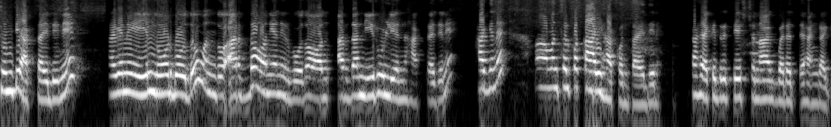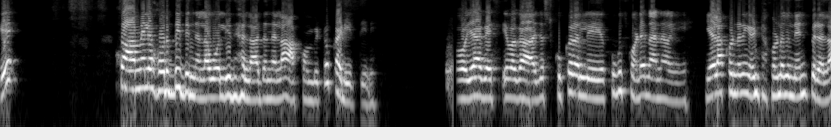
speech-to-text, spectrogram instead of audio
ಶುಂಠಿ ಹಾಕ್ತಾ ಇದ್ದೀನಿ. ಹಾಗೇನೆ ಇಲ್ಲಿ ನೋಡ್ಬೋದು ಒಂದು ಅರ್ಧ ಆನಿಯನ್ ಇರ್ಬೋದು. ಅರ್ಧ ನೀರುಳ್ಳಿಯನ್ನ ಹಾಕ್ತಾ ಇದ್ದೀನಿ. ಹಾಗೇನೆ ಒಂದ್ ಸ್ವಲ್ಪ ಕಾಯಿ ಹಾಕೊಂತ ಇದ್ದೀನಿ. ಕಾಯಿ ಹಾಕಿದ್ರೆ ಟೇಸ್ಟ್ ಚೆನ್ನಾಗಿ ಬರುತ್ತೆ ಹಾಗಾಗಿ. ಸೊ ಆಮೇಲೆ ಹೊರದಿದ್ದೀನಲ್ಲ, ಒಲಿದೆಲ್ಲ, ಅದನ್ನೆಲ್ಲ ಹಾಕೊಂಡ್ಬಿಟ್ಟು ಕಡಿತೀನಿ. ಯಾ ಗೈಸ್ ಇವಾಗ ಜಸ್ಟ್ ಕುಕ್ಕರ್ ಅಲ್ಲಿ ಕುಗಿಸ್ಕೊಂಡೆ ನಾನು ಏಳ್ ಹಾಕೊಂಡ ಎಂಟು ಹಾಕೊಂಡು ನೆನ್ಪಿರಲ್ಲ.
